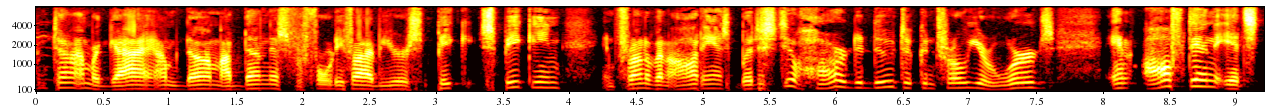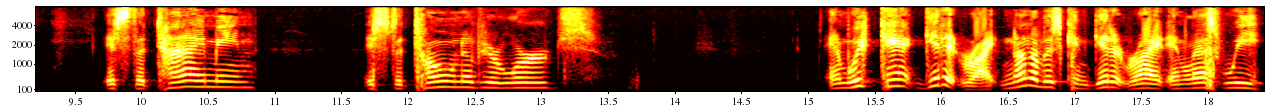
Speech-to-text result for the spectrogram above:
I'm telling I'm a guy, I'm dumb. I've done this for 45 years, speak, speaking in front of an audience, but it's still hard to do to control your words. And often it's it's the timing, it's the tone of your words. And we can't get it right. None of us can get it right unless we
